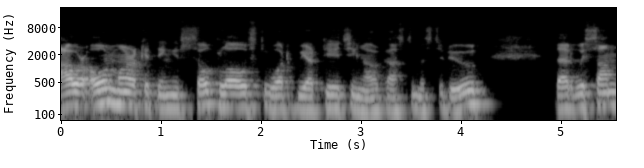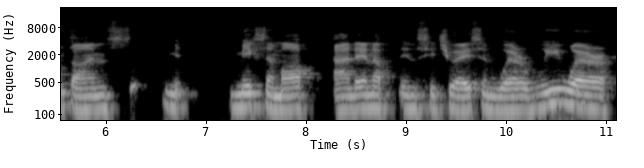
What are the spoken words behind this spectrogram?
our own marketing is so close to what we are teaching our customers to do that we sometimes mix them up and end up in a situation where we were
